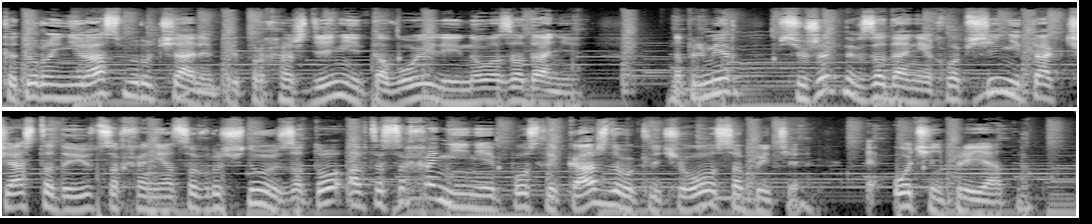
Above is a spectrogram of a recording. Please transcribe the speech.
которые не раз выручали при прохождении того или иного задания. Например, в сюжетных заданиях вообще не так часто дают сохраняться вручную, зато автосохранение после каждого ключевого события. Э, очень приятно.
